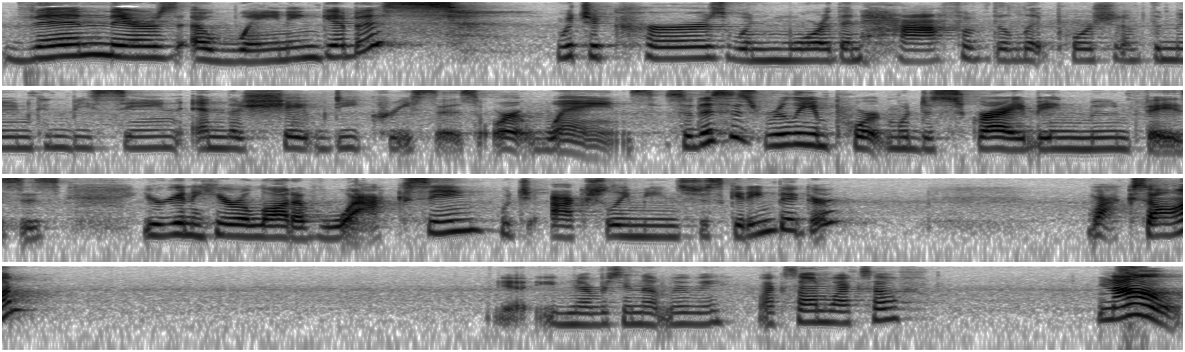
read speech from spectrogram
Then there's a waning gibbous, which occurs when more than half of the lit portion of the moon can be seen and the shape decreases or it wanes. So this is really important when describing moon phases. You're going to hear a lot of waxing, which actually means just getting bigger. Wax on. Yeah, you've never seen that movie? Wax on, wax off? no.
